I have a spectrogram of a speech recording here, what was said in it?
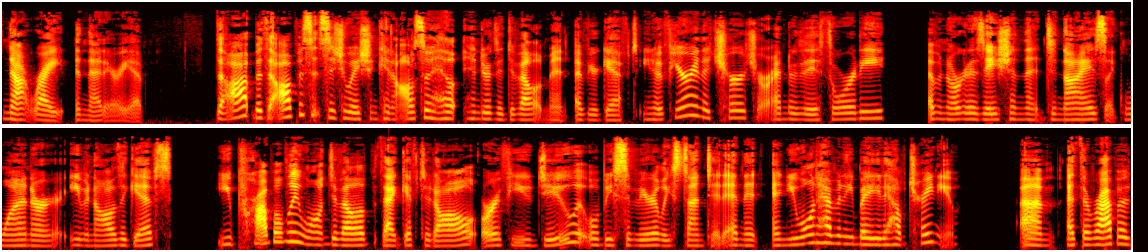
not right in that area. The op- but the opposite situation can also hinder the development of your gift. You know, if you're in a church or under the authority of an organization that denies like one or even all the gifts, you probably won't develop that gift at all or if you do it will be severely stunted and it and you won't have anybody to help train you. Um, at the wrap up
